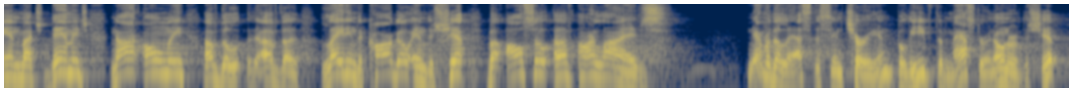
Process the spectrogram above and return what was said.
and much damage, not only of the, of the lading, the cargo, and the ship, but also of our lives. Nevertheless, the centurion believed the master and owner of the ship.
